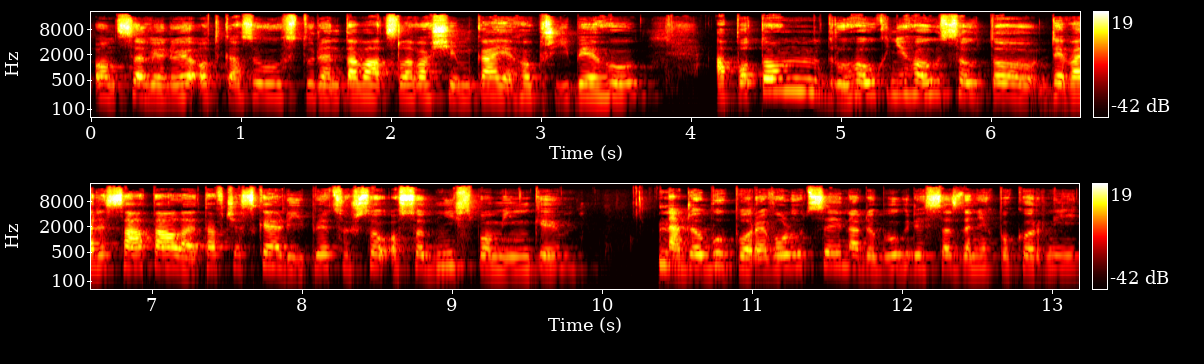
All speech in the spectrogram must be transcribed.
on se věnuje odkazu studenta Václava Šimka, jeho příběhu. A potom druhou knihou jsou to 90. léta v České Lípě, což jsou osobní vzpomínky na dobu po revoluci, na dobu, kdy se Zdeněk Pokorný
